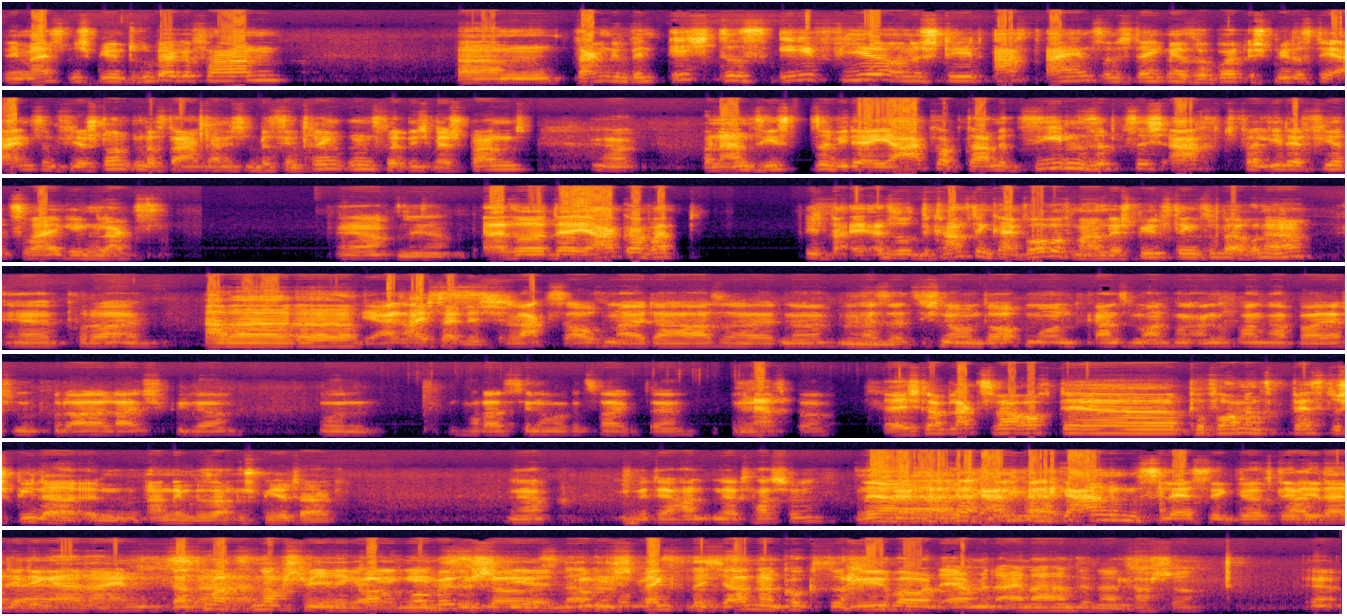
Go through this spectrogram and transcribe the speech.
in den meisten Spielen drüber gefahren. Ähm, dann gewinne ich das E4 und es steht 8-1 und ich denke mir so, Gott, ich spiele das D1 in vier Stunden, bis dahin kann ich ein bisschen trinken, es wird nicht mehr spannend. Ja. Und dann siehst du, wie der Jakob da mit 77-8 verliert er 4-2 gegen Lachs. Ja, Ja. Also der Jakob hat, ich, also du kannst ihm keinen Vorwurf machen, der spielt das Ding super runter, ja, brutal. aber äh, Ja, reicht halt nicht. Lachs auch ein alter Hase halt, ne? Mhm. Also als ich noch in Dortmund ganz am Anfang angefangen habe, war er schon ein brutaler Live-Spieler und hat das hier nochmal gezeigt, ja. Unfassbar. Äh, Ich glaube, Lachs war auch der performance-beste Spieler in, an dem gesamten Spieltag. Ja. Mit der Hand in der Tasche. Ja, ganz, ganz lässig wirft er dir da die Dinger äh, rein. Das macht es noch schwieriger, gegen ihn zu spielen. Ne? Du strengst dich an, dann guckst du rüber und er mit einer Hand in der Tasche. Ja.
